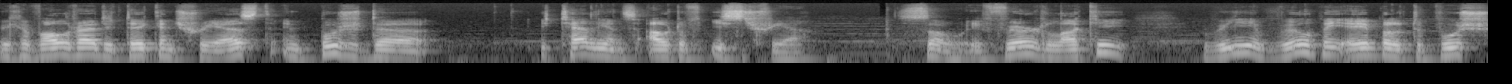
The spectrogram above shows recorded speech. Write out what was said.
We have already taken Trieste and pushed the Italians out of Istria. So, if we're lucky, we will be able to push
